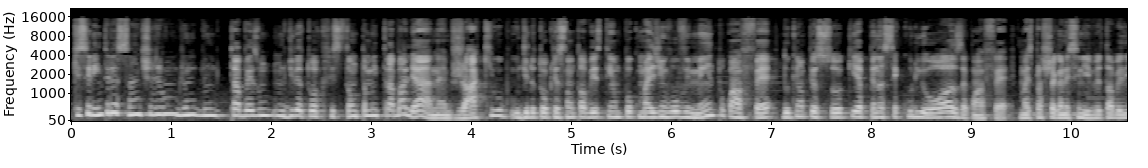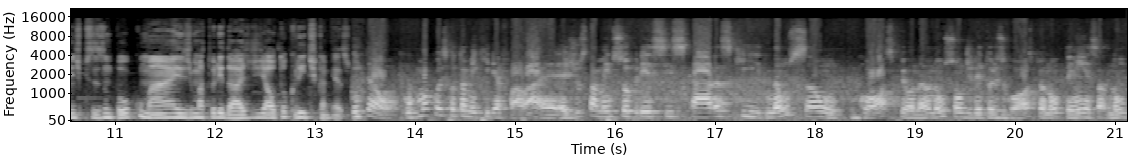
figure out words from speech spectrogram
que seria interessante de um, de um, de um talvez um, um, diretor cristão também trabalhar, né? Já que o, o, diretor cristão talvez tenha um pouco mais de envolvimento com a fé do que uma pessoa que apenas ser curiosa com a fé. Mas para chegar nesse nível, talvez a gente precise um pouco mais de maturidade de autocrítica mesmo. Então, uma coisa que eu também queria falar é, é justamente sobre esses caras que não são gospel, né? não são diretores gospel, não tem essa, não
